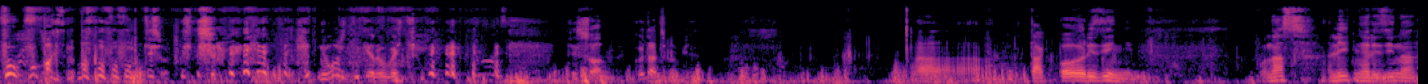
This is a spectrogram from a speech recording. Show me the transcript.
Фу, фу, Пакс, фу, фу, фу, ти що? Не можеш таке робити. Ти що? Куди ти робиш? Так, по резині. У нас літня резина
